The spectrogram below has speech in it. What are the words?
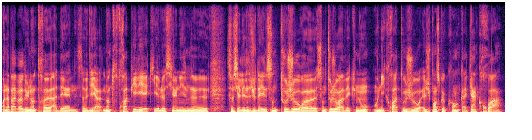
on n'a pas perdu notre ADN. Ça veut dire notre trois piliers, qui est le sionisme, euh, socialisme, judaïsme, sont toujours, euh, sont toujours avec nous. On y croit toujours. Et je pense que quand quelqu'un croit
